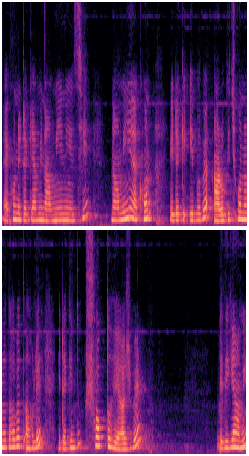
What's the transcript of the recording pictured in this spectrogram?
এখন এটাকে আমি নামিয়ে নিয়েছি। নামিয়ে এখন এটাকে এভাবে আরও কিছুক্ষণ নাড়াতে হবে, তাহলে এটা কিন্তু শক্ত হয়ে আসবে। এদিকে আমি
